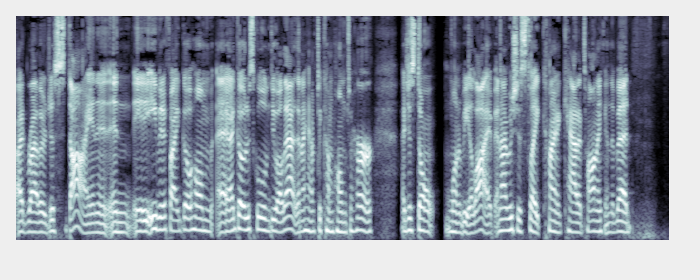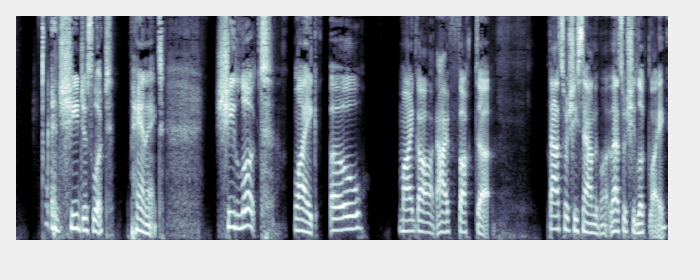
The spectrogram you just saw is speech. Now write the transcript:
I'd rather just die. And, and even if I go home, I go to school and do all that, then I have to come home to her. I just don't want to be alive. And I was just like kind of catatonic in the bed and she just looked panicked. She looked like, oh my God, I fucked up. That's what she sounded like. That's what she looked like.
